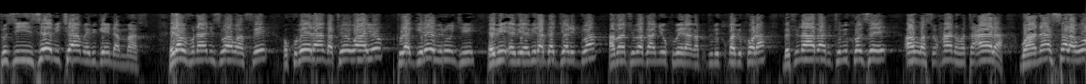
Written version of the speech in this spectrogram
tuziyize ebikyamu ebigenda mu maaso era buvunaanyizibwa bwaffe okubeera nga twewaayo tulagire ebirungi ebiragajjaliddwa abantu bebaganye okubeera nga babikola bwe tunaaba titubikoze allah subhanahu wataala bw'anaasalawo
